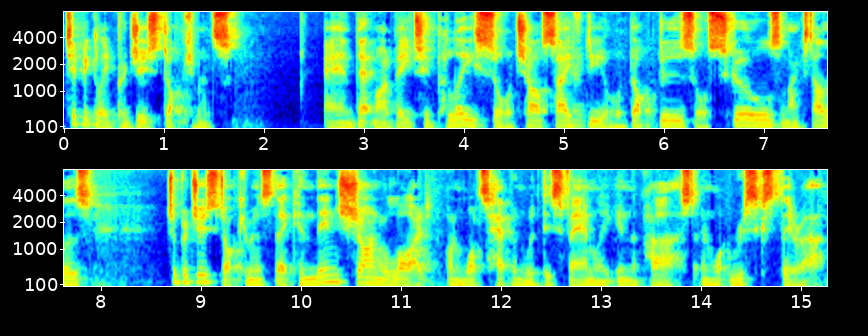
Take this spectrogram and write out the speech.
typically produce documents And that might be to police or child safety or doctors or schools, amongst others, to produce documents that can then shine a light on what's happened with this family in the past and what risks there are.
